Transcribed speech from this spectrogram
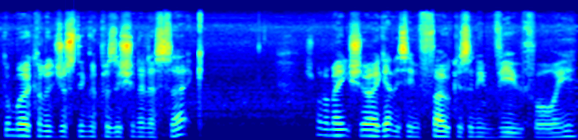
We can work on adjusting the position in a sec. Just want to make sure I get this in focus and in view for you.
